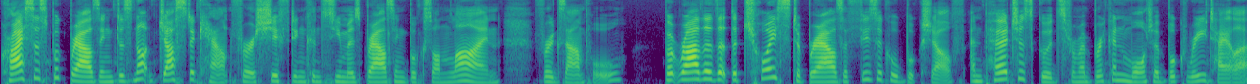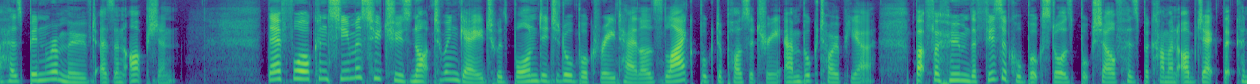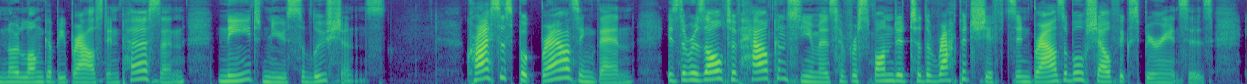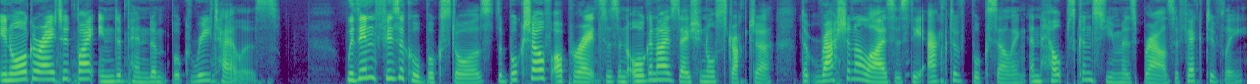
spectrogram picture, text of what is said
Crisis book browsing does not just account for a shift in consumers browsing books online, for example, but rather that the choice to browse a physical bookshelf and purchase goods from a brick and mortar book retailer has been removed as an option. Therefore, consumers who choose not to engage with born digital book retailers like Book Depository and Booktopia, but for whom the physical bookstore's bookshelf has become an object that can no longer be browsed in person, need new solutions. Crisis book browsing, then, is the result of how consumers have responded to the rapid shifts in browsable shelf experiences inaugurated by independent book retailers. Within physical bookstores, the bookshelf operates as an organisational structure that rationalises the act of bookselling and helps consumers browse effectively.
